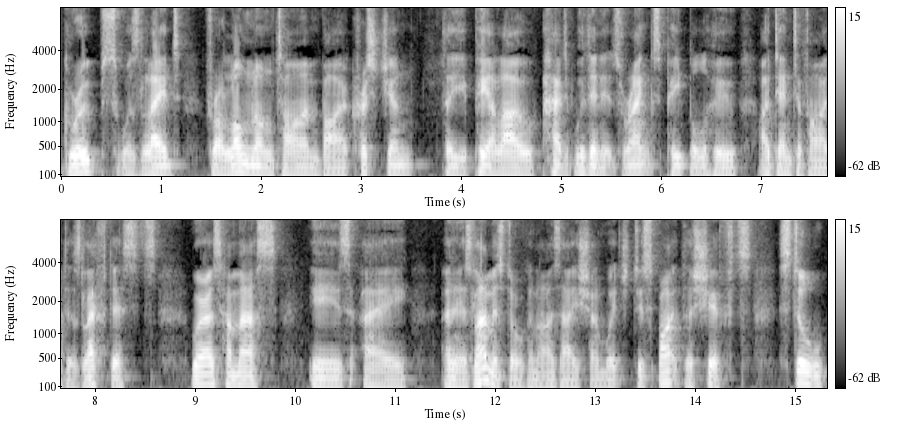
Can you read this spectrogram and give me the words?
groups was led for a long, long time by a Christian. The PLO had within its ranks people who identified as leftists, whereas Hamas is a an Islamist organization which, despite the shifts, still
